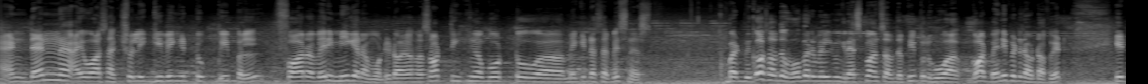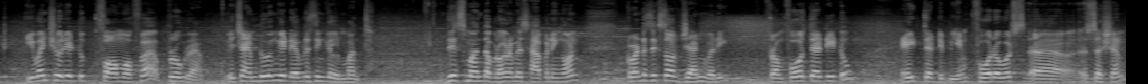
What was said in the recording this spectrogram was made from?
And then I was actually giving it to people for a very meager amount. It, I was not thinking about to uh, make it as a business. But because of the overwhelming response of the people who are, got benefited out of it it eventually took form of a program which i'm doing it every single month. This month the program is happening on 26th of january from 4.30 to 8.30 pm 4 hours uh, session.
